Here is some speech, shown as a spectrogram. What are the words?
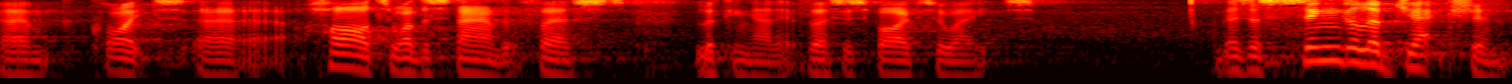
um, quite uh, hard to understand at first looking at it. Verses 5 to 8. There's a single objection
